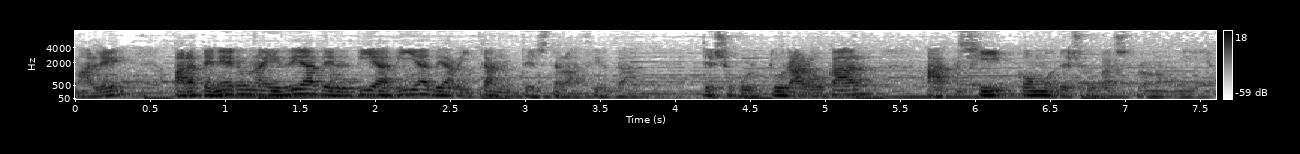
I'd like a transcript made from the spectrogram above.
Malé, para tener una idea del día a día de habitantes de la ciudad, de su cultura local, así como de su gastronomía.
